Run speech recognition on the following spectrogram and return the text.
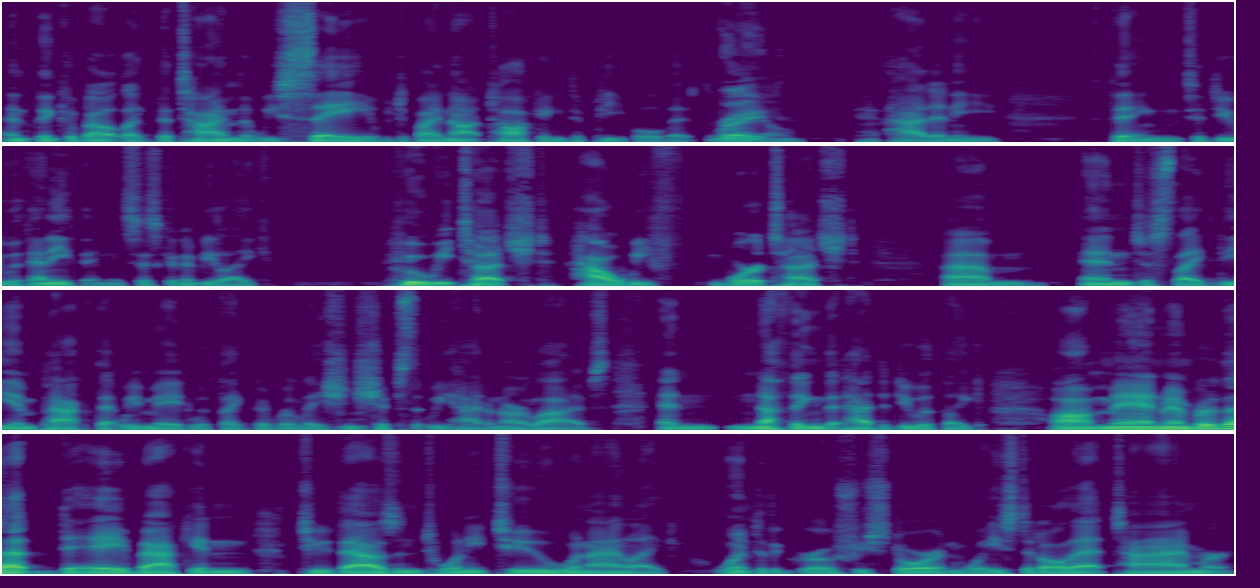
and think about like the time that we saved by not talking to people that Right. you know had anything to do with anything. It's just going to be like who we touched, how we f- were touched, um, and just like the impact that we made with like the relationships that we had in our lives, and nothing that had to do with like, oh man, remember that day back in 2022 when I like went to the grocery store and wasted all that time, or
